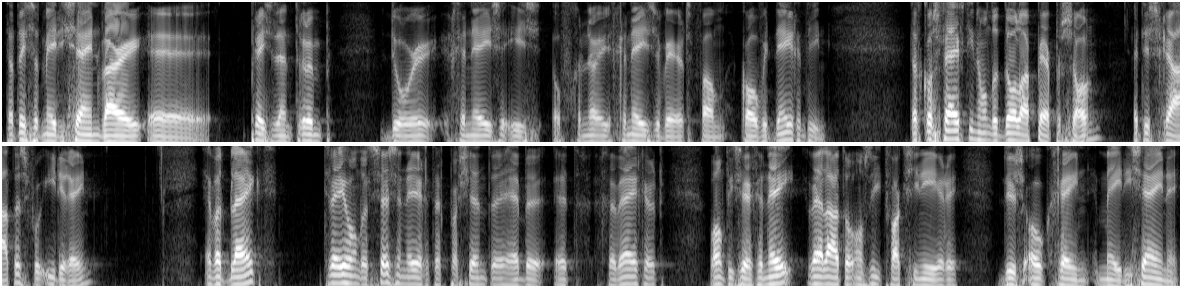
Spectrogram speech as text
Dat is het medicijn waar uh, president Trump door genezen is of genezen werd van COVID-19. Dat kost 1500 dollar per persoon. Het is gratis voor iedereen. En wat blijkt? 296 patiënten hebben het geweigerd, want die zeggen nee, wij laten ons niet vaccineren, dus ook geen medicijnen.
